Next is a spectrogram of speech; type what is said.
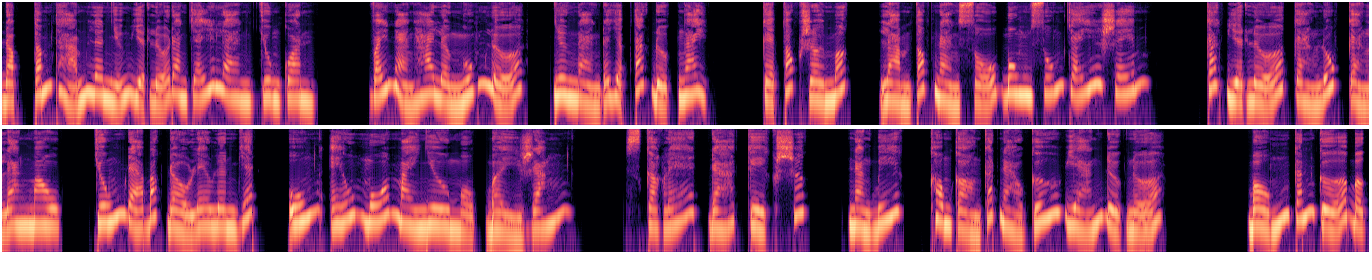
đập tấm thảm lên những vệt lửa đang cháy lan chung quanh. Váy nàng hai lần ngúng lửa, nhưng nàng đã dập tắt được ngay. Kẹp tóc rơi mất, làm tóc nàng sổ bung xuống cháy xém. Các vệt lửa càng lúc càng lan mau, chúng đã bắt đầu leo lên vách, uốn éo múa may như một bầy rắn. Scarlett đã kiệt sức, nàng biết không còn cách nào cứu vãn được nữa. Bỗng cánh cửa bật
